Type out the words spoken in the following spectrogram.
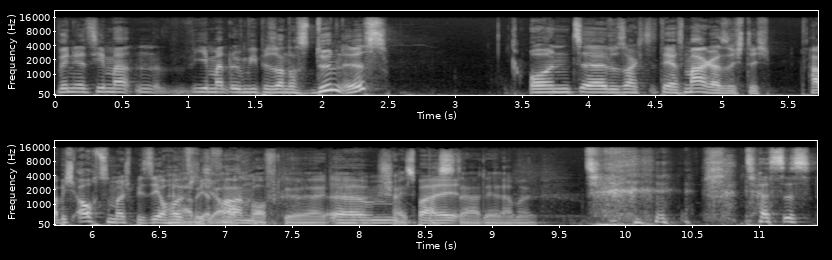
wenn jetzt jemand, jemand irgendwie besonders dünn ist und äh, du sagst, der ist magersüchtig. Habe ich auch zum Beispiel sehr häufig Habe ich erfahren. auch oft gehört. ja. ähm, Scheiß Bastard, der da mal. Das ist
